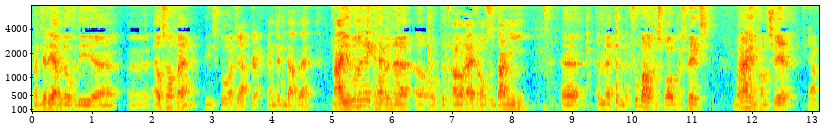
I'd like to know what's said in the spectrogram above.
want jullie hebben het over die eh eh Elshoff, hè? Die scoort. Ja. En dit en dat, hè. Maar Jeroen en ik hebben eh, op de trouwerij van onze Danny eh, met een voetballer gesproken, een spits, Brian van der Zweren. Ja.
